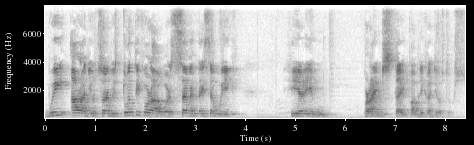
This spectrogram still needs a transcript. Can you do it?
We are at your service 24 hours, 7 days a week here in Prime State Public Adjusters.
